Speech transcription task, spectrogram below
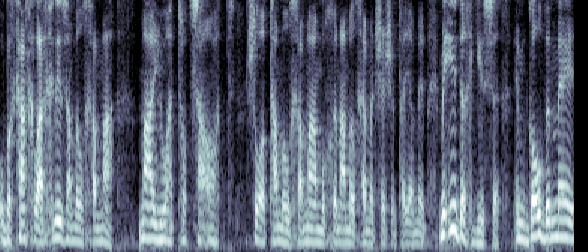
ובכך להכריז המלחמה, מה היו התוצאות של אותה מלחמה המוכנה מלחמת ששת הימים. מאידך גיסא, אם גולדה מאיר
